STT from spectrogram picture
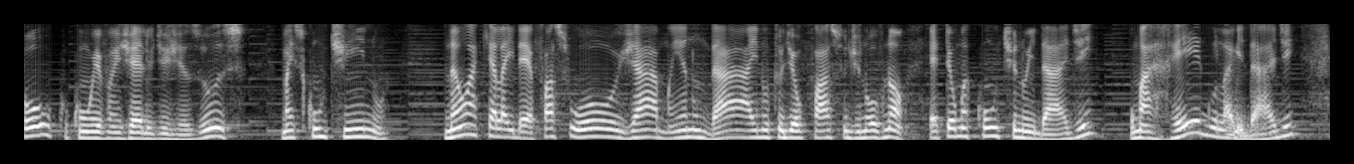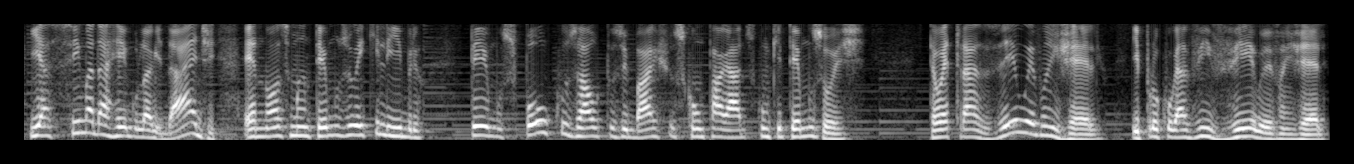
pouco com o Evangelho de Jesus, mas contínuo. Não aquela ideia, faço hoje, ah, amanhã não dá, aí no outro dia eu faço de novo. Não, é ter uma continuidade uma regularidade, e acima da regularidade é nós mantermos o equilíbrio, termos poucos altos e baixos comparados com o que temos hoje. Então é trazer o Evangelho e procurar viver o Evangelho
